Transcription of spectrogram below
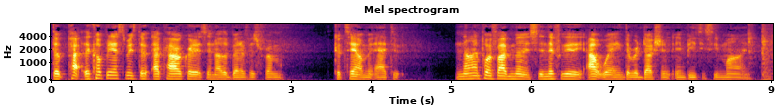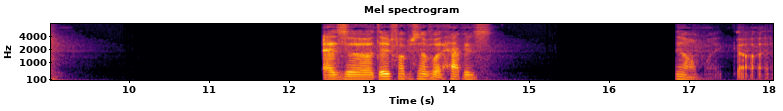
The pa- the company estimates the at power credits and other benefits from curtailment at nine point five million, significantly outweighing the reduction in BTC mine. As uh, thirty five percent of what happens. Oh my god.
